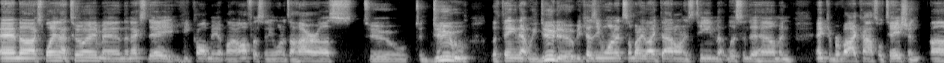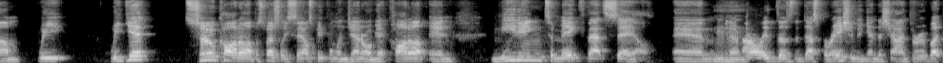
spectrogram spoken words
And uh, explained that to him. And the next day he called me at my office and he wanted to hire us to to do the thing that we do do because he wanted somebody like that on his team that listened to him and and can provide consultation. Um, we we get so caught up, especially salespeople in general, get caught up in needing to make that sale. And you know, hmm not only does the desperation begin to shine through, but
